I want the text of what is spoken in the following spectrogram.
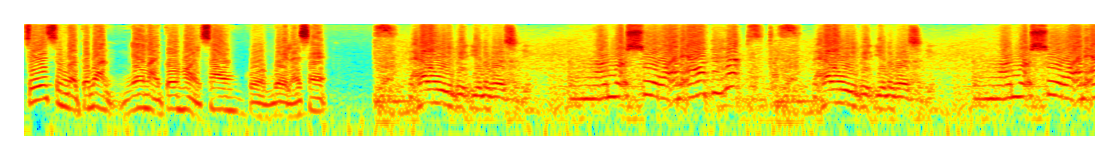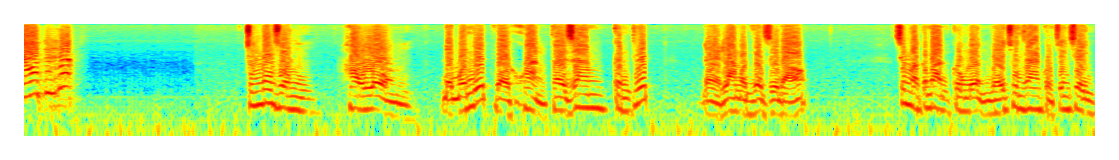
Trước hết xin mời các bạn nghe lại câu hỏi sau của người lái xe. How long will you be at university? Uh, I'm not sure. An hour perhaps? How long will you be at university? Uh, I'm not sure. An hour perhaps? Chúng ta dùng how long để muốn biết về khoảng thời gian cần thiết để làm một việc gì đó. Xin mời các bạn cùng luyện với chuyên gia của chương trình.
